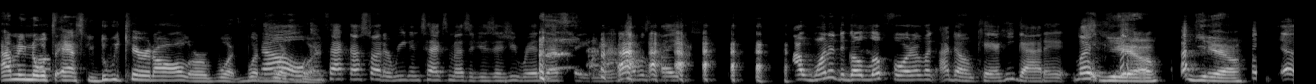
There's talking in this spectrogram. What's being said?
I don't even know what to ask you. Do we care at all, or what? What? No. What, what? In fact, I started reading text messages as you read that statement. I was like, I wanted to go look for it. I was like, I don't care. He got it. Like, yeah, yeah. uh,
